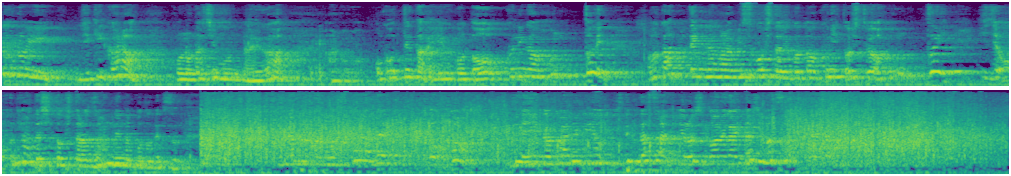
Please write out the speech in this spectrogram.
古い時期からこの拉致問題があの起こってたということを国が本当に分かっていながら見過ごしたということは国としては本当に非常に私としたら残念なことです。皆様の力でどうか全員が帰れるようにてくださいす。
